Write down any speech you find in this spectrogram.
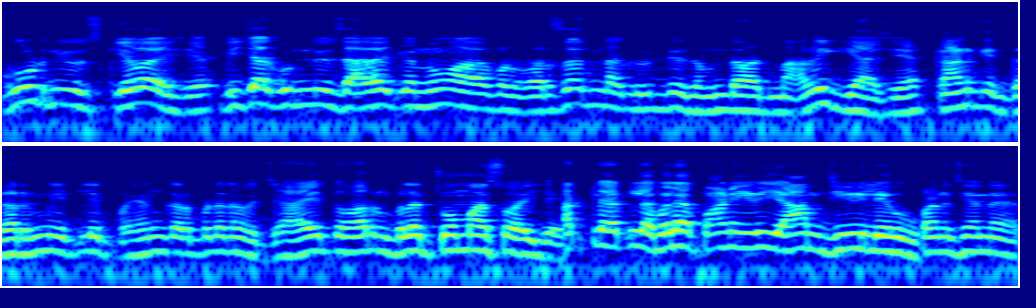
ગુડ ન્યૂઝ કહેવાય છે. બીજા ગુડ ન્યૂઝ આવે કે ન આવે, પણ વરસાદના ગુડ ન્યૂઝ અમદાવાદમાં આવી ગયા છે. કારણ કે ગરમી એટલી ભયંકર પડે ને જાય તો હારું ભલે ચોમાસું આવી જાય. એટલે એટલે ભલે પાણી એવી આમ જીવી લેવું. પણ છે ને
